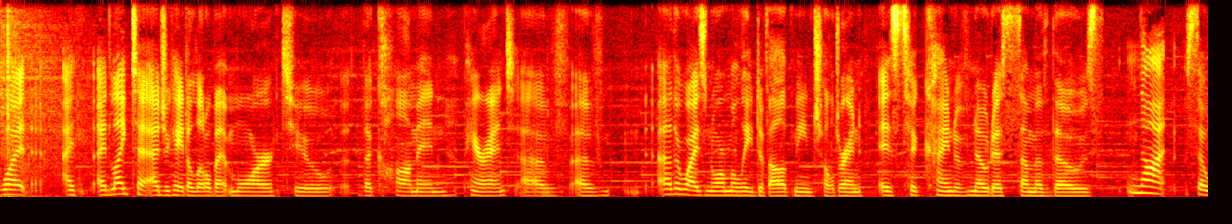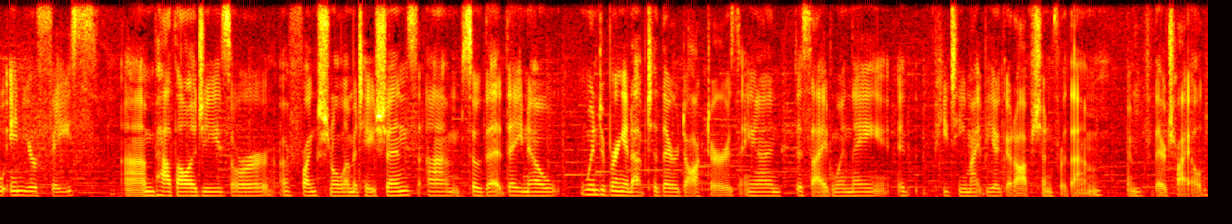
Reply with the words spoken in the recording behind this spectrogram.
what I, I'd like to educate a little bit more to the common parent of, of otherwise normally developing children is to kind of notice some of those not so in your face um, pathologies or, or, functional limitations um, so that they know when to bring it up to their doctors and decide when they it, PT might be a good option for them and for their child.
